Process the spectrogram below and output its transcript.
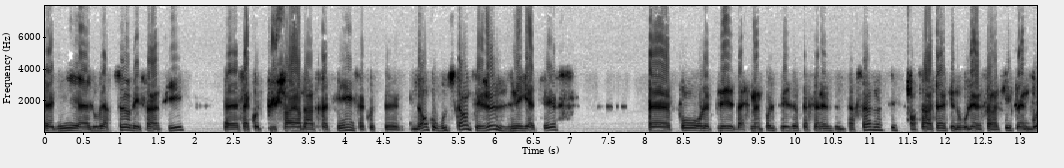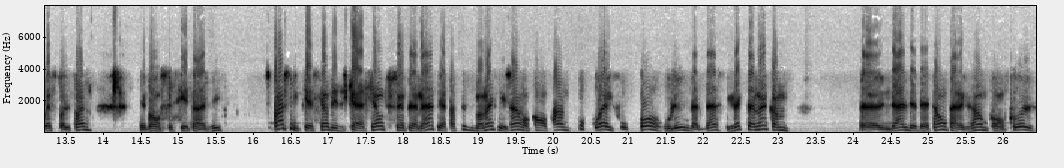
ça nuit à l'ouverture des sentiers. Euh, ça coûte plus cher d'entretien, ça coûte. Euh, donc, au bout du compte, c'est juste du négatif pour le plaisir. Ben, c'est même pas le plaisir personnel d'une personne. On s'entend que de rouler un sentier plein de bois, c'est pas le fun. Mais bon, ceci étant dit, je pense que c'est une question d'éducation, tout simplement. Puis à partir du moment que les gens vont comprendre pourquoi il faut pas rouler là-dedans, c'est exactement comme euh, une dalle de béton, par exemple, qu'on coule.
